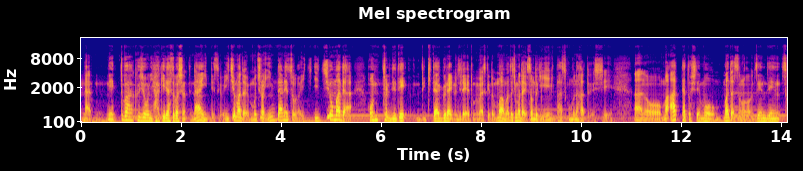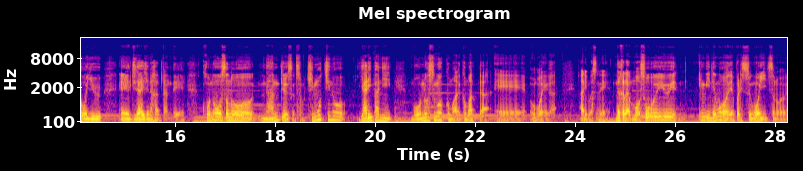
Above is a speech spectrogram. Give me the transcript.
な、ネットワーク上に吐き出す場所なんてないんですよ。一応まだ、もちろんインターネットが一応まだ本当に出てきたぐらいの時代だと思いますけど、まあ私まだその時家にパソコンもなかったですし、あの、まああったとしても、まだその全然そういう、えー、時代じゃなかったんで、このその、なんていうんですか、その気持ちのやり場にものすごく困った、えー、覚えがありますね。だからもうそういう意味でもやっぱりすごいその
